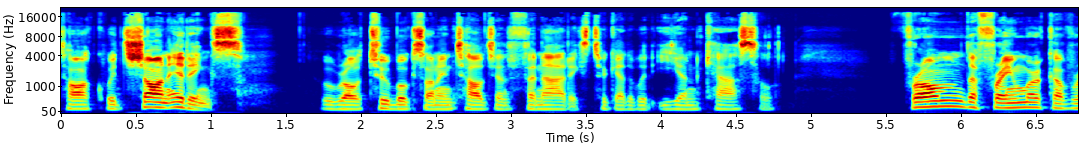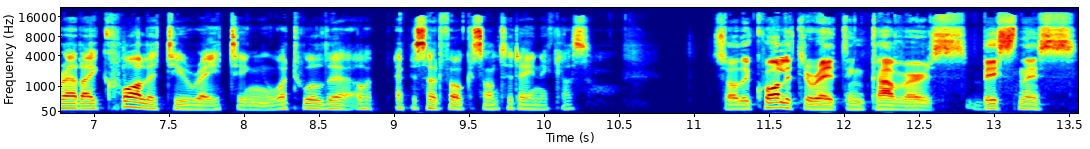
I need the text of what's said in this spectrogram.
talk with Sean Iddings, who wrote two books on intelligent fanatics together with Ian Cassel. From the framework of Redeye Quality Rating, what will the episode focus on today, Niklas? So, the quality rating covers business,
